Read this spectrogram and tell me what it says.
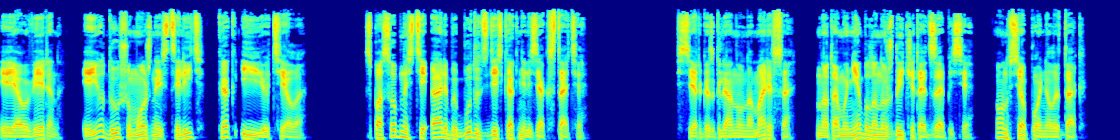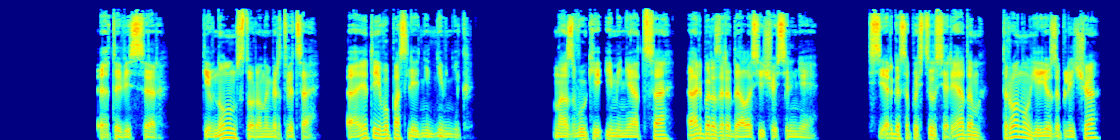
и я уверен, ее душу можно исцелить, как и ее тело. Способности Альбы будут здесь как нельзя кстати. Серго взглянул на Мариса, но тому не было нужды читать записи. Он все понял и так. «Это Виссер», — кивнул он в сторону мертвеца. «А это его последний дневник». На звуки имени отца Альба разрыдалась еще сильнее. Сергос опустился рядом, тронул ее за плечо,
